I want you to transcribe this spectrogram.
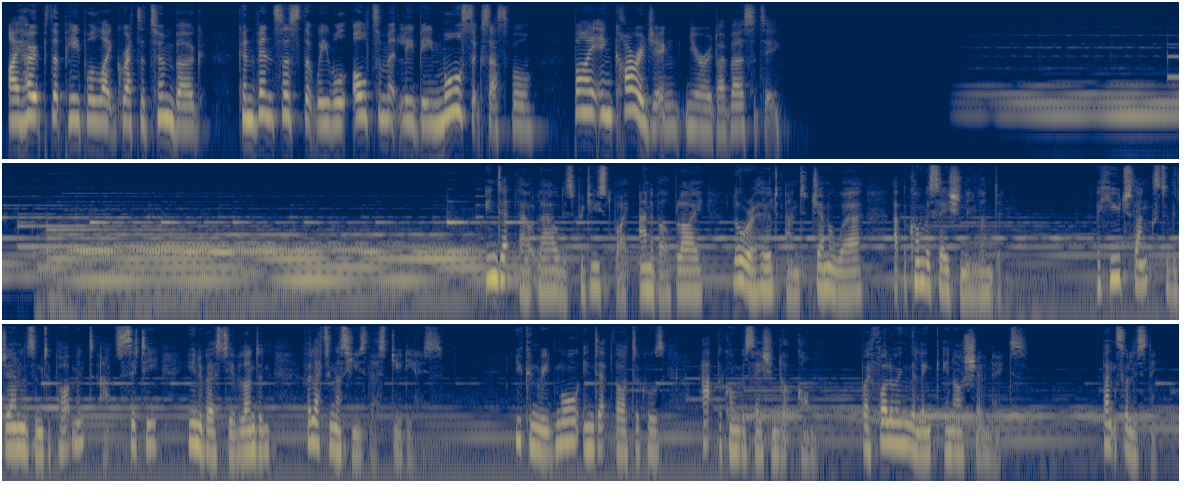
I hope that people like Greta Thunberg convince us that we will ultimately be more successful by encouraging neurodiversity. In Depth Out Loud is produced by Annabel Bligh, Laura Hood, and Gemma Ware at The Conversation in London. A huge thanks to the Journalism Department at City, University of London, for letting us use their studios. You can read more in depth articles at theconversation.com by following the link in our show notes. Thanks for listening.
